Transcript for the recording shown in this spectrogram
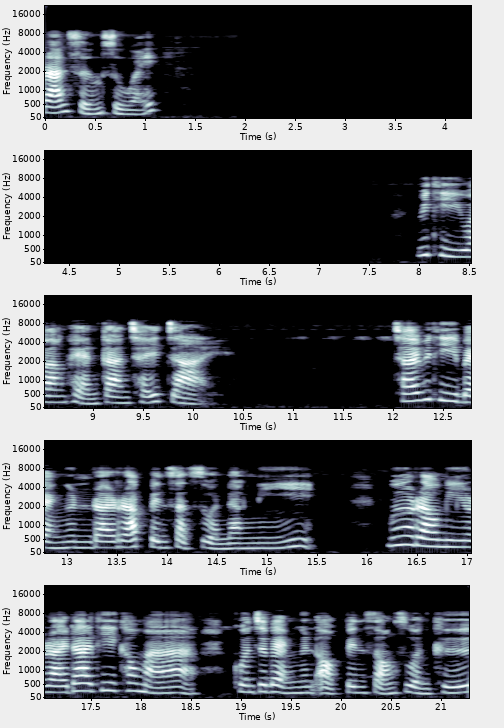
ร้านเสริมสวย วิธีวางแผนการใช้จ่าย ใช้วิธีแบ่งเงินรายรับเป็นสัดส่วนดังนี้ เมื่อเรามีรายได้ที่เข้ามา ควรจะแบ่งเงินออกเป็นสองส่วนคือ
